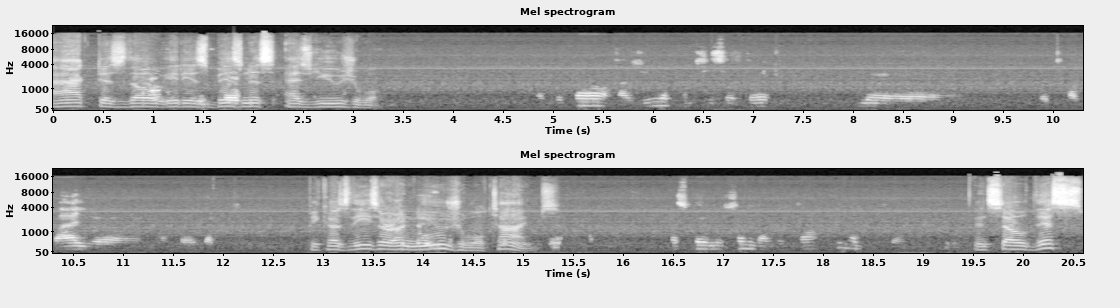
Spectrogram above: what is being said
act as though it is business as usual. Le, travail euh, qu'on fait d'habitude. because these are unusual times. parce que nous sommes dans des temps inhabituels. And so this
